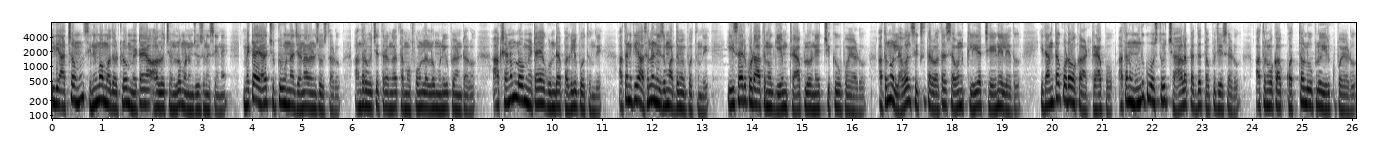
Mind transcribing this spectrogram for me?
ఇది అచ్చం సినిమా మొదట్లో మిఠాయ ఆలోచనలో మనం చూసిన సీనే. మిఠాయ చుట్టూ ఉన్న జనాలను చూస్తాడు. అందరూ విచిత్రంగా తమ ఫోన్లలో మునిగిపోయి ఉంటారు. ఆ క్షణంలో మిఠాయి గుండె పగిలిపోతుంది. అతనికి అసలు నిజం అర్థమైపోతుంది. ఈసారి కూడా అతను గేమ్ ట్రాప్లోనే చిక్కుకుపోయాడు. అతను లెవెల్ సిక్స్ తర్వాత సెవెన్ క్లియర్ చేయనే లేదు ఇదంతా కూడా ఒక ట్రాప్. అతను ముందుకు వస్తూ చాలా పెద్ద తప్పు చేశాడు. అతను ఒక కొత్త లూప్లో ఇరుక్కుపోయాడు.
